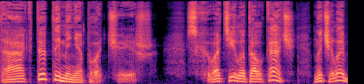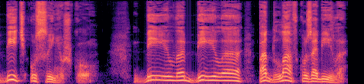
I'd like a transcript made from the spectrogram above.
Так-то ты меня подчуешь. Схватила толкач, начала бить усынюшку. Била, била, под лавку забила,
